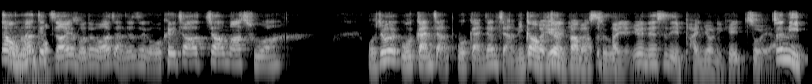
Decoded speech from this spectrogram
像我们那共同投个只要也不对，我要讲就这个，我可以叫叫他妈出啊。我就会我敢讲，我敢这样讲，你干嘛不因为叫你爸妈出？因为那是你朋友，你可以嘴啊。就你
